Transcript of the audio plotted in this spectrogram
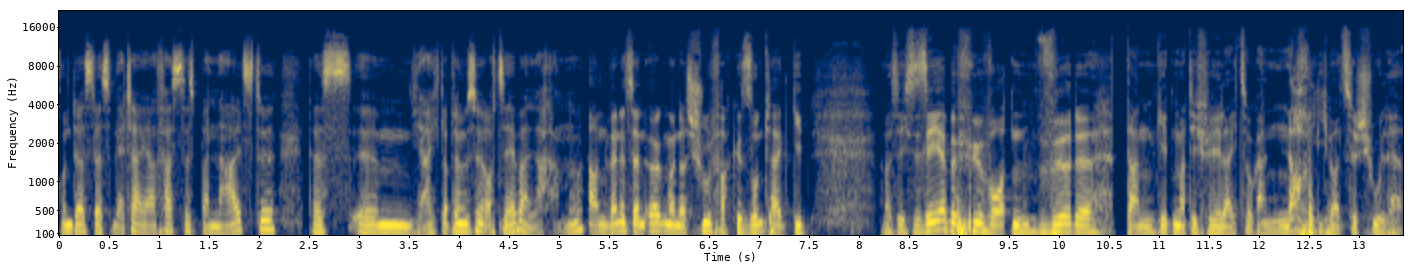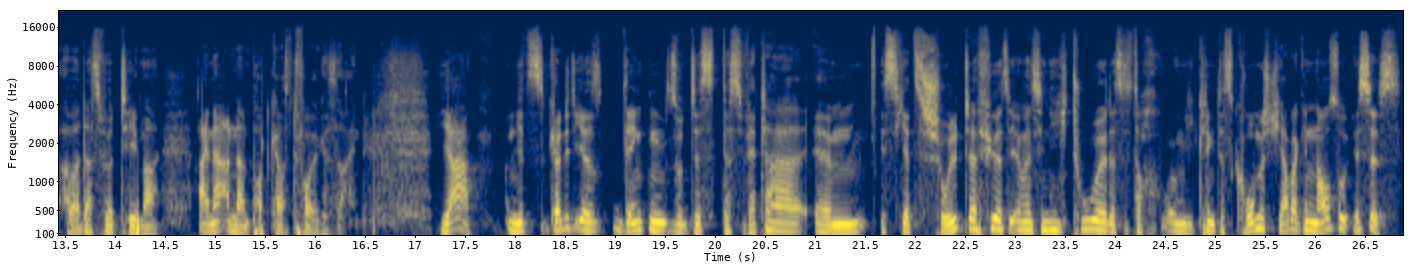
und dass das Wetter ja fast das Banalste, dass, ähm, ja, ich glaube, da müssen wir oft selber lachen. Ne? Und wenn es dann irgendwann das Schulfach Gesundheit gibt, was ich sehr befürworten würde, dann geht Matti vielleicht sogar noch lieber zur Schule. Aber das wird Thema einer anderen Podcast-Folge sein. Ja, und jetzt könntet ihr denken, so das, das Wetter ähm, ist jetzt schuld dafür, dass ich irgendwas nicht tue. Das ist doch irgendwie klingt das komisch. Ja, aber genau so ist es.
